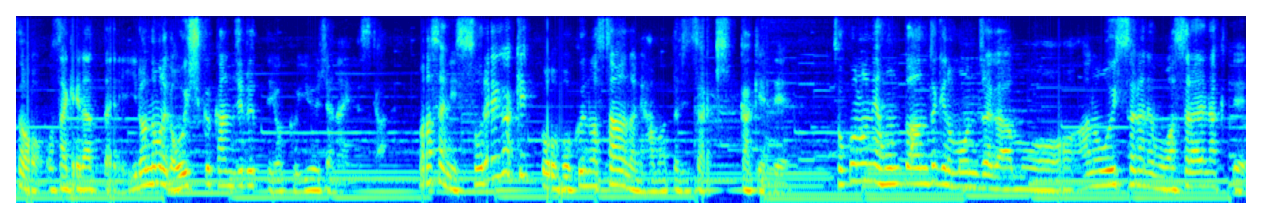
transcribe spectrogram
そう、お酒だったり、いろんなものが美味しく感じるってよく言うじゃないですか。まさにそれが結構僕のサウナにはまった実はきっかけで、そこのね、本当あの時のもんじゃがもう、あの美味しさがね、もう忘れられなくて、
